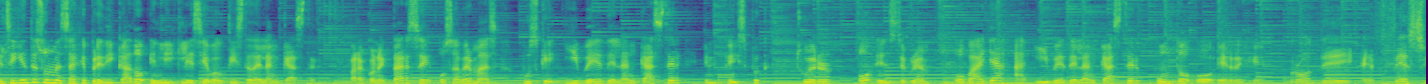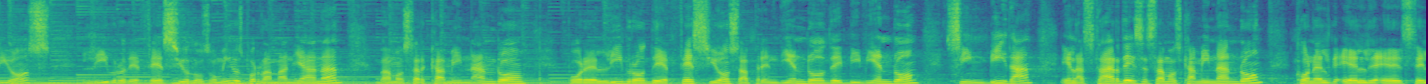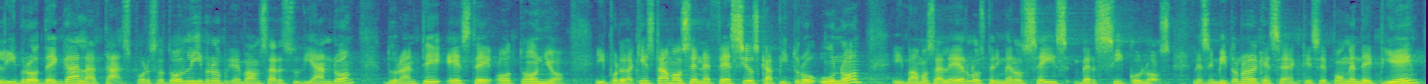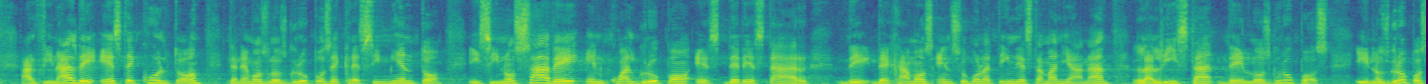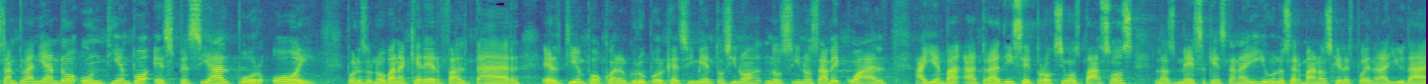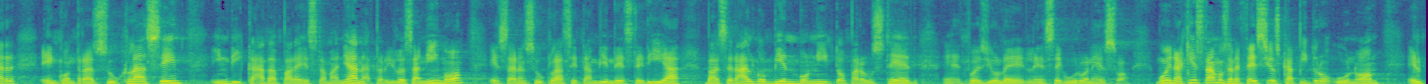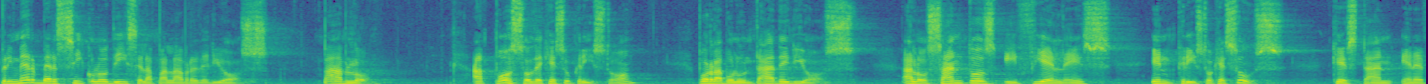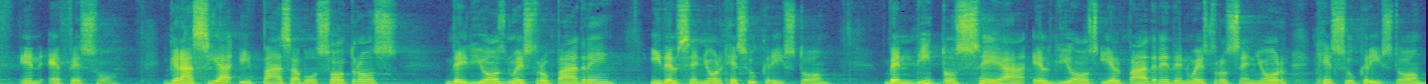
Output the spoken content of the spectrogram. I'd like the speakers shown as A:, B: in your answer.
A: El siguiente es un mensaje predicado en la Iglesia Bautista de Lancaster. Para conectarse o saber más, busque IB de Lancaster en Facebook, Twitter o Instagram o vaya a ibdelancaster.org.
B: Libro de Efesios, libro de Efesios, los domingos por la mañana vamos a estar caminando por el libro de Efesios, aprendiendo de viviendo sin vida. En las tardes estamos caminando con el, este libro de Gálatas. Por esos dos libros que vamos a estar estudiando durante este otoño. Y por aquí estamos en Efesios capítulo 1 y vamos a leer los primeros seis versículos. Les invito a que se, que se pongan de pie. Al final de este culto tenemos los grupos de crecimiento. Y si no sabe en cuál grupo es, debe estar, dejamos en su boletín de esta mañana la lista de los grupos. Y los grupos están planeando un tiempo especial por hoy. Por eso no van a querer faltar el tiempo con el grupo de crecimiento. Si no, no si no sabe cuál, ahí atrás dice próximos pasos, las mesas que están ahí, unos hermanos que les pueden ayudar a encontrar su clase indicada para esta mañana. Pero yo les animo a estar en su clase también de este día. Va a ser algo bien bonito para usted, eh, pues yo le, le aseguro en eso. Bueno, aquí estamos en Efesios capítulo 1. El primer versículo dice la palabra de Dios. Pablo, apóstol de Jesucristo, por la voluntad de Dios, a los santos y fieles en Cristo Jesús, que están en, en Éfeso. Gracia y paz a vosotros, de Dios nuestro Padre y del Señor Jesucristo. Bendito sea el Dios y el Padre de nuestro Señor Jesucristo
